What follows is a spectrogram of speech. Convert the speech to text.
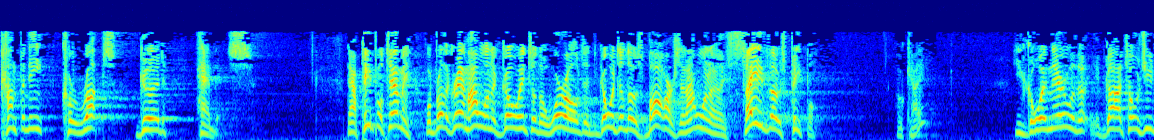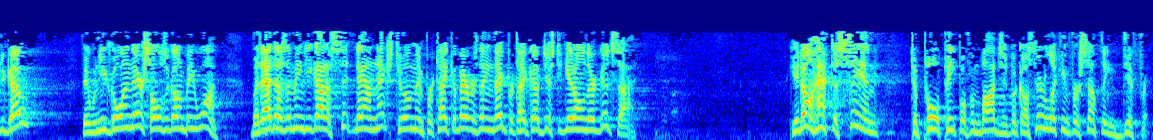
company corrupts good habits. Now, people tell me, well, Brother Graham, I want to go into the world and go into those bars and I want to save those people. Okay. You go in there with a, if God told you to go, then when you go in there, souls are going to be won. But that doesn't mean you got to sit down next to them and partake of everything they partake of just to get on their good side. You don't have to sin to pull people from bondages because they're looking for something different.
